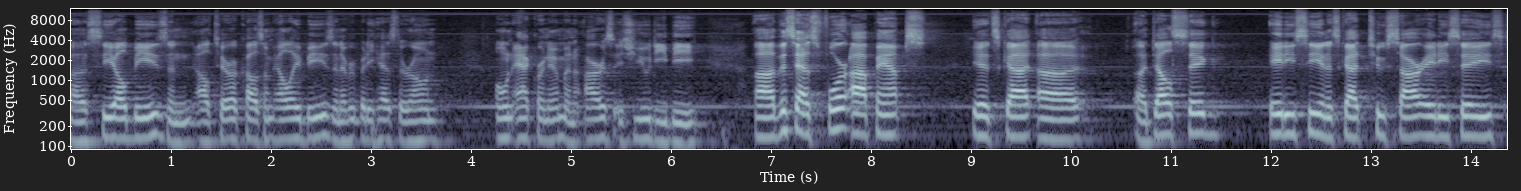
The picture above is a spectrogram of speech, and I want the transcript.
uh, CLBs and Altera calls them LABs and everybody has their own, own acronym and ours is UDB. Uh, this has four op amps. It's got uh, a DelSig ADC and it's got two SAR ADCs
